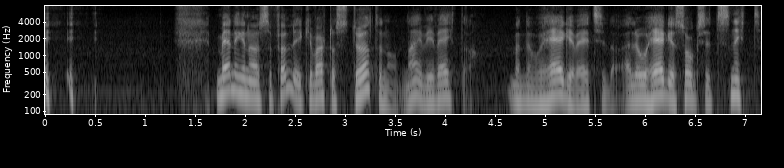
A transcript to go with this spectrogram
Meningen har selvfølgelig ikke vært å støte noen. Nei, vi vet det. Men hun Hege vet ikke det. Eller hun Hege så sitt snitt.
